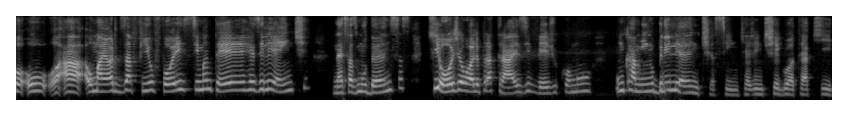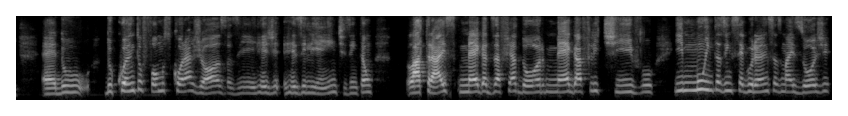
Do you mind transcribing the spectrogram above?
o, a, o maior desafio foi se manter resiliente nessas mudanças que hoje eu olho para trás e vejo como um caminho brilhante, assim, que a gente chegou até aqui, é, do, do quanto fomos corajosas e re, resilientes. Então, lá atrás, mega desafiador, mega aflitivo e muitas inseguranças, mas hoje,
